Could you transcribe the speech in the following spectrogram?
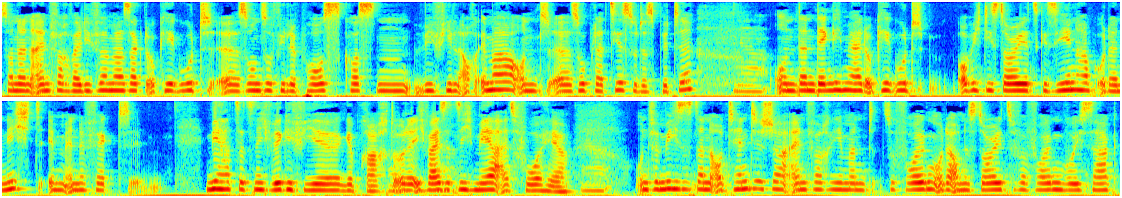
sondern einfach, weil die Firma sagt, okay, gut, äh, so und so viele Posts kosten wie viel auch immer und äh, so platzierst du das bitte. Ja. Und dann denke ich mir halt, okay, gut, ob ich die Story jetzt gesehen habe oder nicht, im Endeffekt, mir hat es jetzt nicht wirklich viel gebracht oder ich weiß jetzt nicht mehr als vorher. Ja. Und für mich ist es dann authentischer, einfach jemand zu folgen oder auch eine Story zu verfolgen, wo ich sage,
